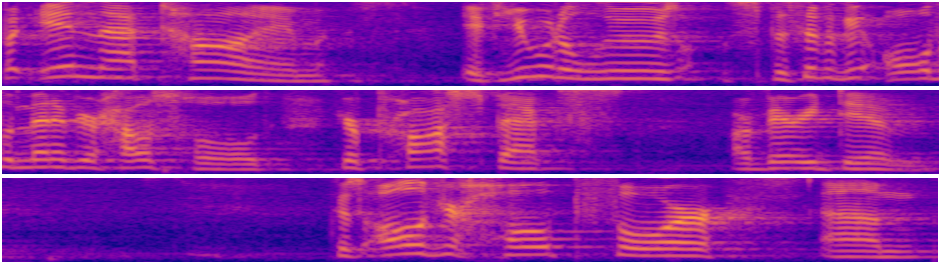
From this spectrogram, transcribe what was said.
But in that time, if you were to lose specifically all the men of your household, your prospects are very dim. Because all of your hope for um,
